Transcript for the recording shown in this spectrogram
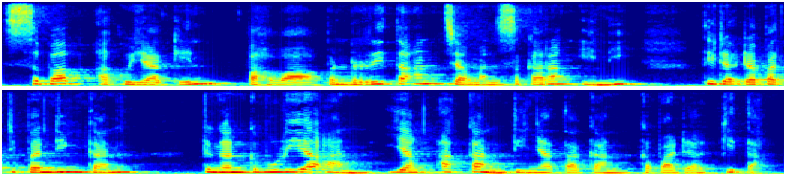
Sebab aku yakin bahwa penderitaan zaman sekarang ini tidak dapat dibandingkan dengan kemuliaan yang akan dinyatakan kepada kita.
